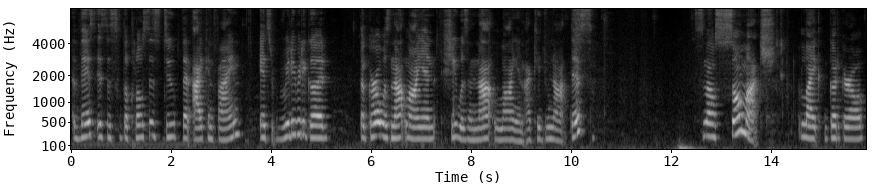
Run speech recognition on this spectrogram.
this is the, the closest dupe that I can find. It's really, really good. The girl was not lying. She was not lying. I kid you not. This smells so much like Good Girl.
